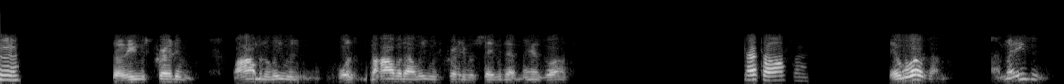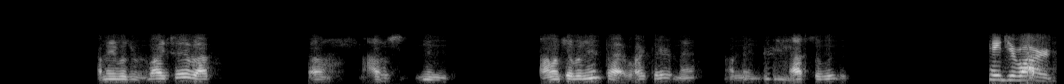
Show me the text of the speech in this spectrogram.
Hmm. So he was credited. Muhammad Ali was was Muhammad Ali was credited with saving that man's life. That's awesome. It was amazing. I mean, it was like I said, I, uh, I was, I mean, how much of an impact right there, man. I mean, absolutely. Hey, Gerard.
